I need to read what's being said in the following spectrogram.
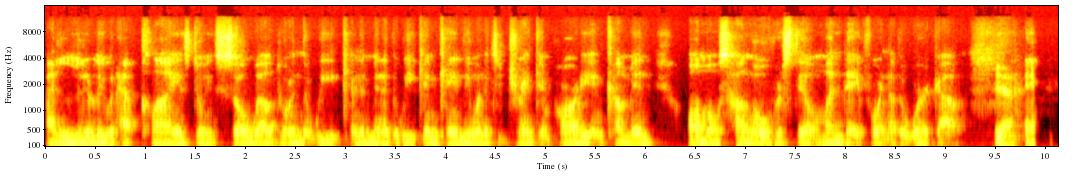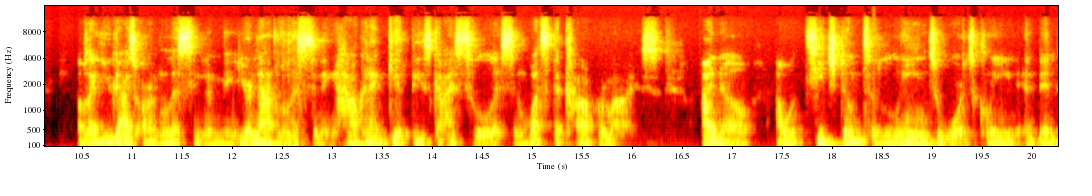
I literally would have clients doing so well during the week, and the minute the weekend came, they wanted to drink and party and come in almost hungover still Monday for another workout. Yeah. I was like, you guys aren't listening to me. You're not listening. How can I get these guys to listen? What's the compromise? I know I will teach them to lean towards clean and then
